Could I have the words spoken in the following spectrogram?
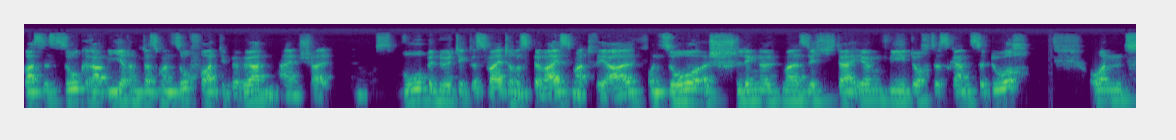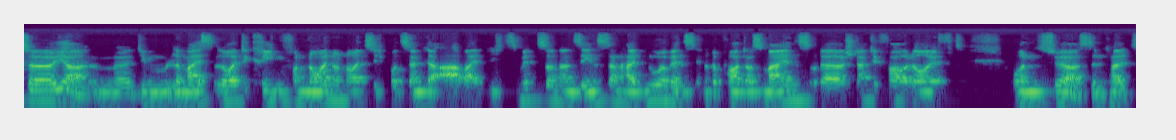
Was ist so gravierend, dass man sofort die Behörden einschalten muss? Wo benötigt es weiteres Beweismaterial? Und so schlingelt man sich da irgendwie durch das Ganze durch. Und äh, ja, die meisten Leute kriegen von 99 Prozent der Arbeit nichts mit, sondern sehen es dann halt nur, wenn es in Report aus Mainz oder Stand TV läuft und ja, sind halt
